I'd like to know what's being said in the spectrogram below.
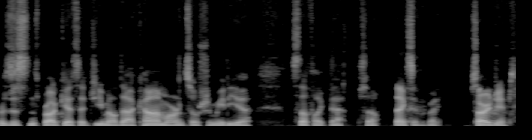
resistancebroadcast at gmail.com, or on social media, stuff like that. So thanks, everybody. Sorry, James.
